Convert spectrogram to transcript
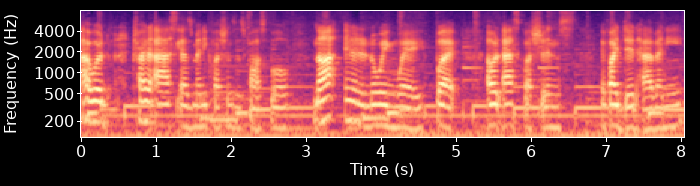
I would try to ask as many questions as possible not in an annoying way but i would ask questions if I did have any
